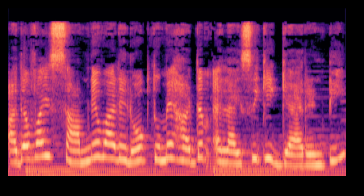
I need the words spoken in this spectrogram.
अदरवाइज़ सामने वाले लोग तुम्हें हरदम LIC की गारंटी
